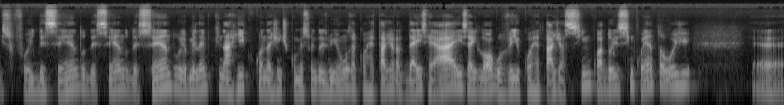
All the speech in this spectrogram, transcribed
isso foi descendo, descendo, descendo. Eu me lembro que na Rico, quando a gente começou em 2011, a corretagem era 10 reais, aí logo veio corretagem a 5, a 2,50. Hoje, é,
